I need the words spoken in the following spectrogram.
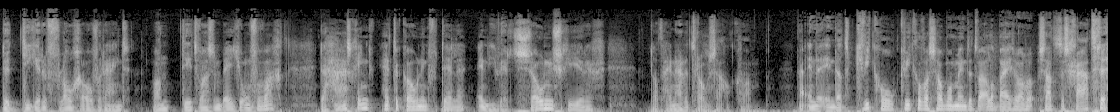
De dieren vlogen overeind, want dit was een beetje onverwacht. De haas ging het de koning vertellen en die werd zo nieuwsgierig dat hij naar de troonzaal kwam. Nou, en, en dat kwiekel, kwiekel was zo'n moment dat we allebei zo zaten te schateren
